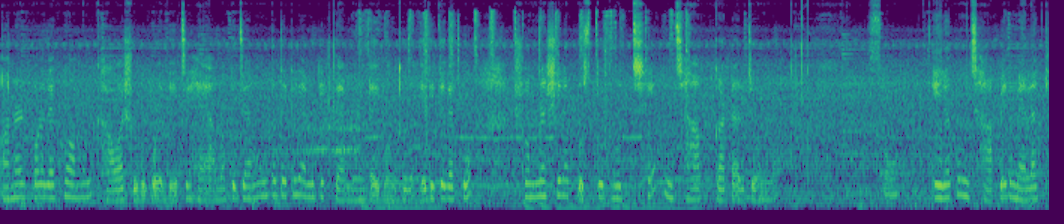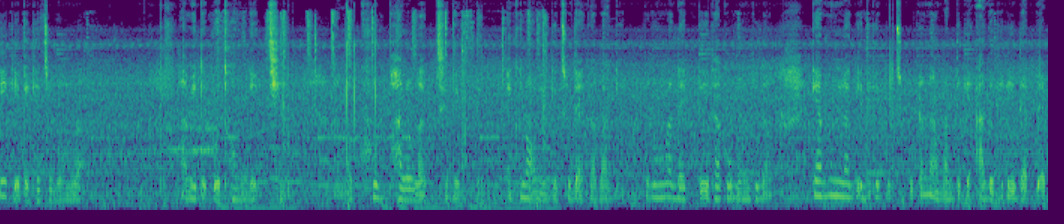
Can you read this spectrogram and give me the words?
আনার পরে দেখো আমি খাওয়া শুরু করে দিয়েছি। হ্যাঁ আমাকে যেমনটা দেখলে আমি ঠিক তেমনটাই, বন্ধুরা। এদিকে দেখো, সন্ন্যাসীরা প্রস্তুত হচ্ছে ঝাঁপ কাটার জন্য। তো এরকম ঝাঁপের মেলা কে কে দেখেছ তোমরা? আমি তো প্রথম দেখছি। আমার খুব ভালো লাগছে দেখতে। এখন অনেক কিছু দেখা বাকি। তো তোমরা দেখতেই থাকো বন্ধুরা। কেমন লাগে এদিকে টুচকুটা না আমার দিকে আগে থেকেই দ্যাপ দ্যাপ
